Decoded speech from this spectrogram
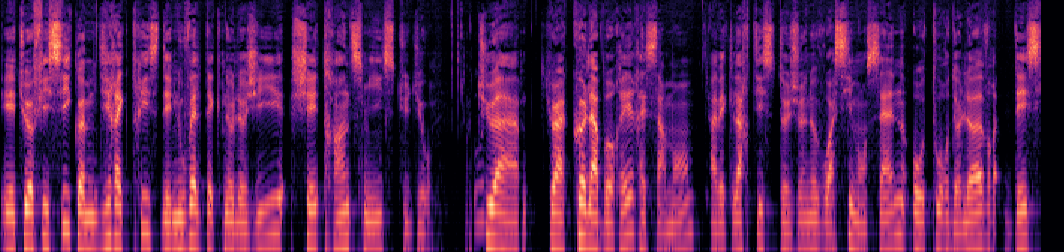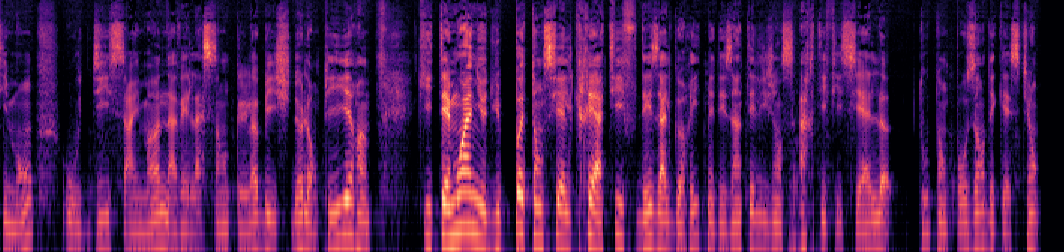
et tu officies comme directrice des nouvelles technologies chez Transmi Studio. Tu as, tu as collaboré récemment avec l'artiste genevois Simon Sen autour de l'œuvre Des Simon, où D. Simon avait l'accent globish de l'Empire, qui témoigne du potentiel créatif des algorithmes et des intelligences artificielles tout en posant des questions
